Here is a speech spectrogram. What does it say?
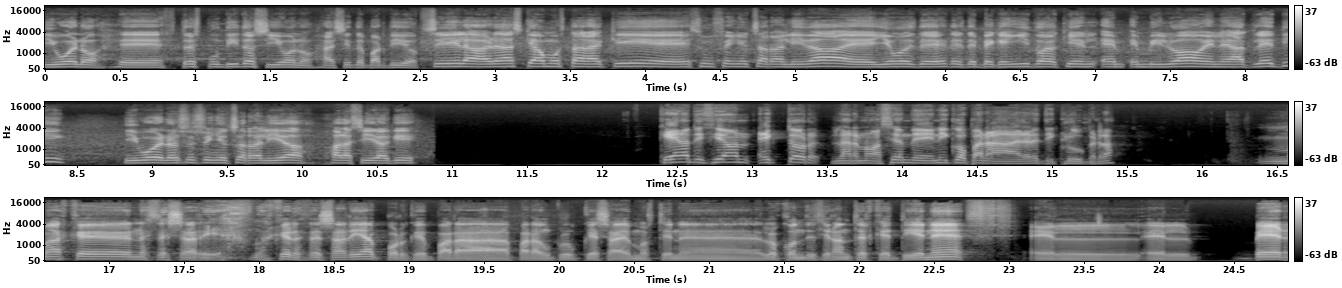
y bueno, eh, tres puntitos y bueno, al siguiente partido. Sí, la verdad es que vamos a estar aquí, es un sueño hecho realidad, llevo desde, desde, pequeñito aquí en, en Bilbao, en el Athletic, y bueno, ese sueño hecho realidad. Ojalá seguir aquí. Qué notición, Héctor, la renovación de Nico para el Athletic Club, ¿verdad? Más que necesaria, más que necesaria porque para, para un club que sabemos tiene los condicionantes que tiene, el, el, ver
